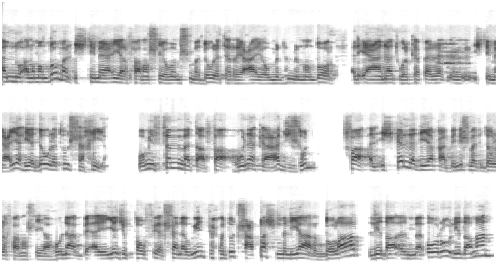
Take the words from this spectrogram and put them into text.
أن المنظومة الاجتماعية الفرنسية ومسمى دولة الرعاية ومن من منظور الإعانات والكفالة الاجتماعية هي دولة سخية. ومن ثم فهناك عجز فالاشكال الذي يقع بالنسبة للدولة الفرنسية. هنا يجب توفير سنويا في حدود 19 مليار دولار أورو لضمان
